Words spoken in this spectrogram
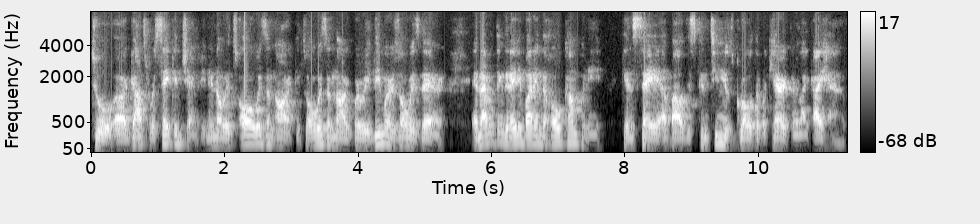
to uh, God's forsaken champion. You know, it's always an arc. It's always an arc, but Redeemer is always there. And I don't think that anybody in the whole company can say about this continuous growth of a character like I have.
